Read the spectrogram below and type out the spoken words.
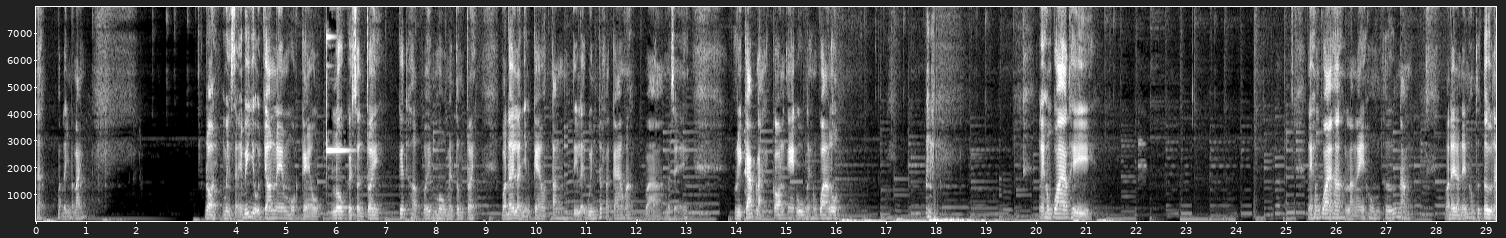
Ha, bắt đỉnh bắt đánh rồi mình sẽ ví dụ cho anh em một kèo location trade kết hợp với momentum trade. Và đây là những kèo tăng tỷ lệ win rất là cao ha. Và mình sẽ recap lại con EU ngày hôm qua luôn. Ngày hôm qua thì ngày hôm qua ha, là ngày hôm thứ năm. Và đây là nến hôm thứ tư nè.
